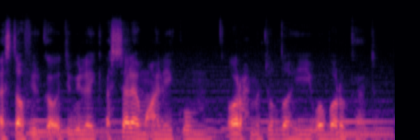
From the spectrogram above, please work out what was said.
astaghfiruka wa atubu ilaik. Assalamualaikum warahmatullahi wabarakatuh.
